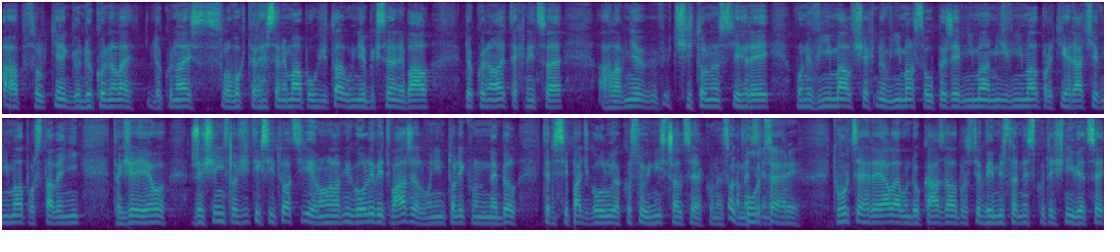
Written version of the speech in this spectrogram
absolutně dokonale, dokonale slovo, které se nemá použít, ale u něj bych se nebál, dokonale technice a hlavně v čítelnosti hry. On vnímal všechno, vnímal soupeře, vnímal míč, vnímal protihráče, vnímal postavení, takže jeho řešení složitých situací, on hlavně góly vytvářel. On jim tolik on nebyl ten sypač gólů, jako jsou jiní střelci, jako dneska. No, tvůrce hry. Tvůrce hry, ale on dokázal prostě vymyslet neskutečné věci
